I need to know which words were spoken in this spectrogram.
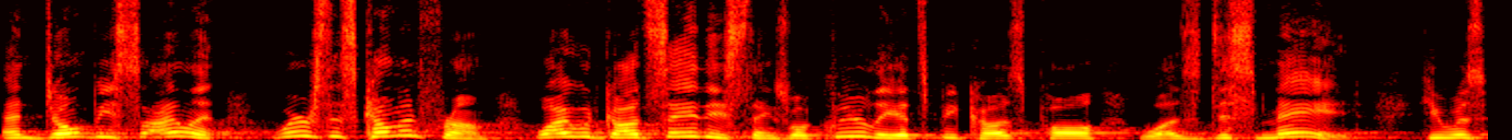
and don't be silent. Where's this coming from? Why would God say these things? Well, clearly it's because Paul was dismayed. He was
